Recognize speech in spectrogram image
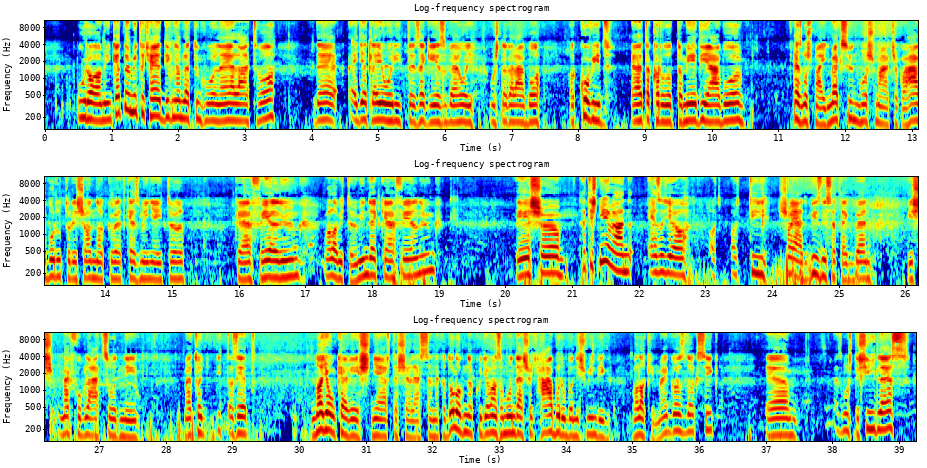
ural minket, nem mint hogyha eddig nem lettünk volna ellátva, de egyetlen jó itt az egészben, hogy most legalább a, a Covid eltakarodott a médiából, ez most már így megszűnt, most már csak a háborútól és annak következményeitől kell félnünk, valamitől mindegy kell félnünk, és hát is nyilván ez ugye a, a, a ti saját bizniszetekben is meg fog látszódni, mert hogy itt azért nagyon kevés nyertese lesz ennek a dolognak. Ugye van az a mondás, hogy háborúban is mindig valaki meggazdagszik. Ez most is így lesz.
